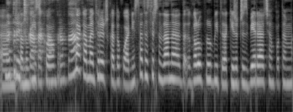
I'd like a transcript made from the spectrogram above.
metryczka stanowisko. Taka, prawda? Taka metryczka, dokładnie. Statystyczne dane, Galup lubi te takie rzeczy zbierać, a potem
